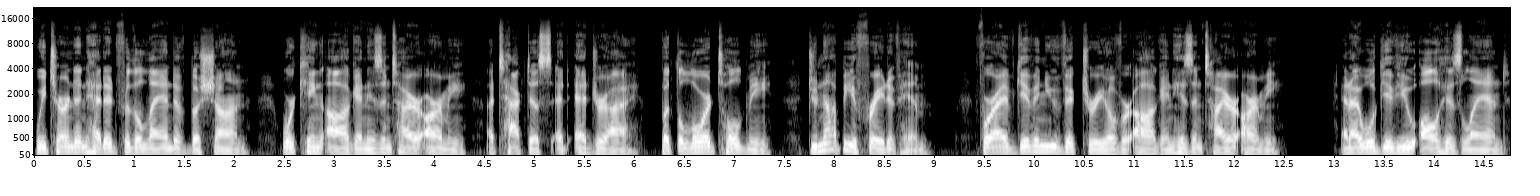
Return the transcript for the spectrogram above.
we turned and headed for the land of Bashan, where King Og and his entire army attacked us at Edrei. But the Lord told me, Do not be afraid of him, for I have given you victory over Og and his entire army, and I will give you all his land.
